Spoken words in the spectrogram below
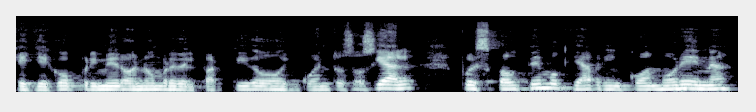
que llegó primero a nombre del partido Encuentro Social, pues Cuauhtémoc ya brincó a Morena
